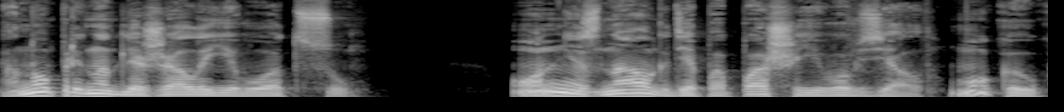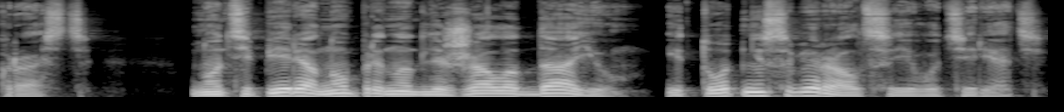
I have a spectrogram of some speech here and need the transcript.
Оно принадлежало его отцу. Он не знал, где папаша его взял, мог и украсть. Но теперь оно принадлежало Даю, и тот не собирался его терять.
